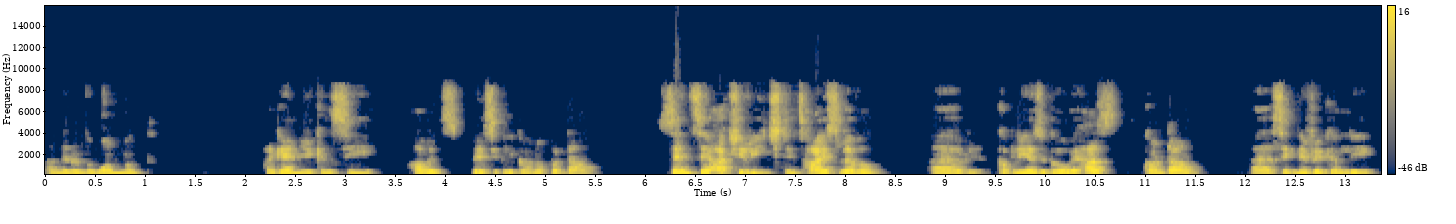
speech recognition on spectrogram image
and then on the one month, again, you can see how it's basically gone up and down. Since it actually reached its highest level uh, a couple of years ago, it has gone down uh, significantly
